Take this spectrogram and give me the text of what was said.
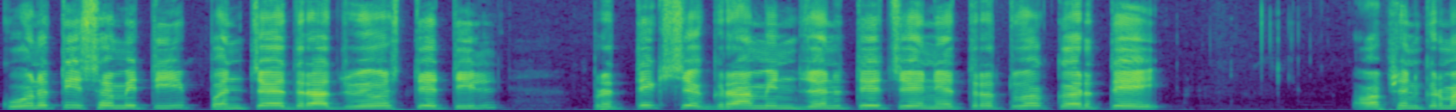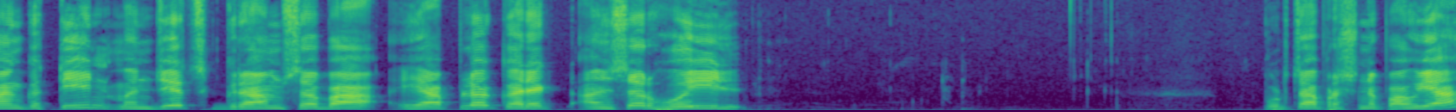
कोणती समिती पंचायत राज व्यवस्थेतील प्रत्यक्ष ग्रामीण जनतेचे नेतृत्व करते? ऑप्शन क्रमांक तीन म्हणजेच ग्रामसभा. हे आपलं करेक्ट आन्सर होईल. पुढचा प्रश्न पाहूया.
